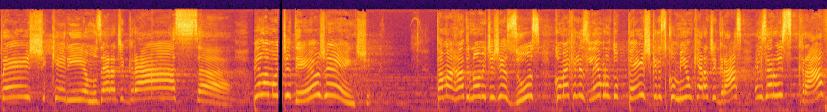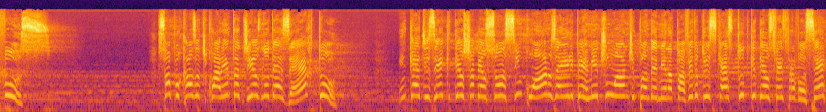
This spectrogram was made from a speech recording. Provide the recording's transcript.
peixe queríamos, era de graça. Pelo amor de Deus, gente. Está amarrado em nome de Jesus. Como é que eles lembram do peixe que eles comiam, que era de graça? Eles eram escravos. Só por causa de 40 dias no deserto. E quer dizer que Deus te abençoa cinco anos, aí Ele permite um ano de pandemia na tua vida, tu esquece tudo que Deus fez para você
